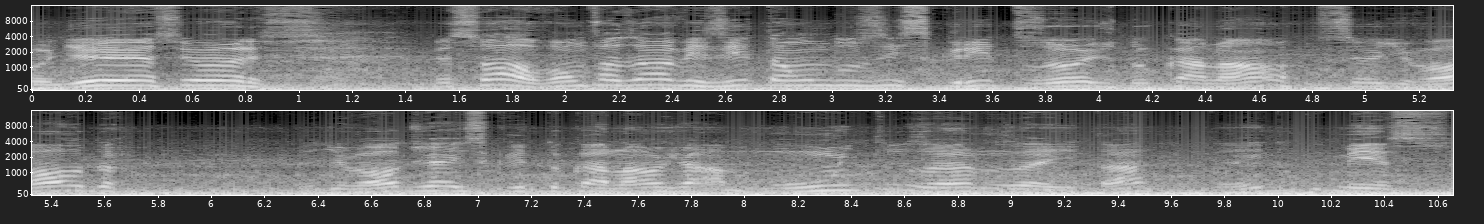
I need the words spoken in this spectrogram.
Bom dia, senhores. Pessoal, vamos fazer uma visita a um dos inscritos hoje do canal, o seu Edivaldo. O Edivaldo já é inscrito do canal já há muitos anos aí, tá? Desde o começo.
